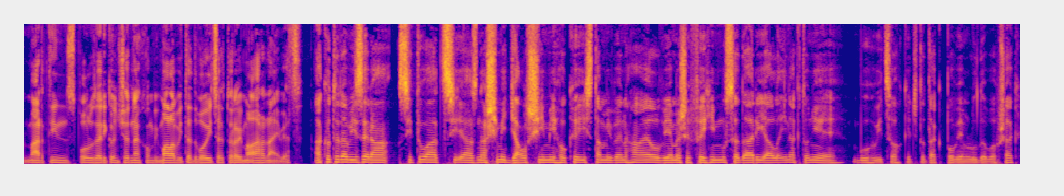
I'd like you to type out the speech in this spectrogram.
Martin spolu s Erikom Černakom Černákom by mala byť tá dvojica, ktorá by mala hrať najviac. Ako teda vyzerá situácia s našimi ďalšími hokejistami v NHL? Vieme, že Fehimu sa darí, ale inak to nie je buhvico, keď to tak poviem ľudovo však.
